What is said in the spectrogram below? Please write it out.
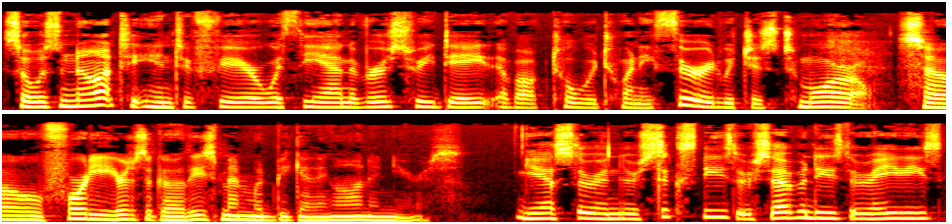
so as not to interfere with the anniversary date of October 23rd, which is tomorrow. So 40 years ago, these men would be getting on in years. Yes, they're in their 60s, their 70s, their 80s.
